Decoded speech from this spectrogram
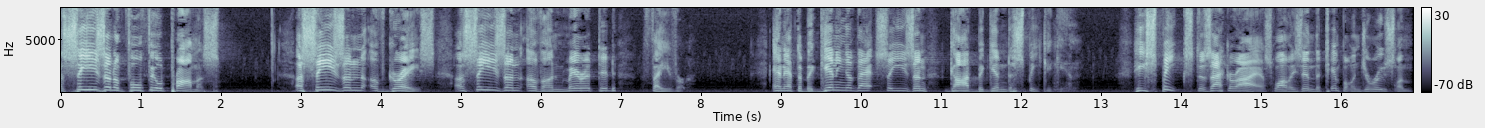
a season of fulfilled promise, a season of grace, a season of unmerited favor. And at the beginning of that season, God began to speak again. He speaks to Zacharias while he's in the temple in Jerusalem.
